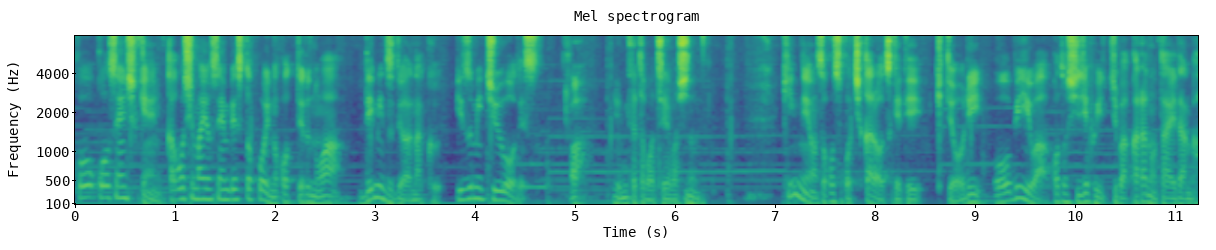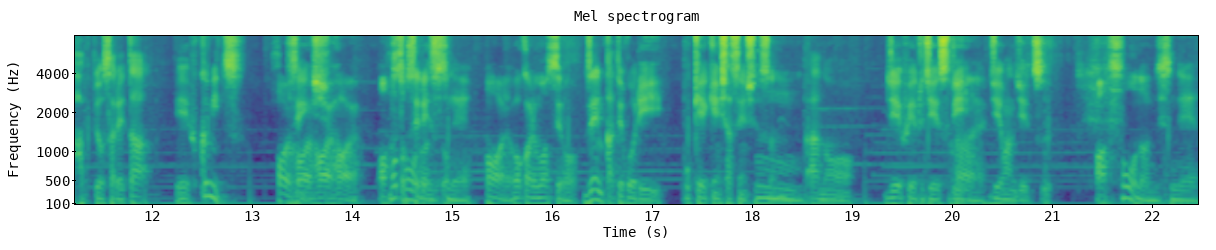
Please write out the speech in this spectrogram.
高校選手権、鹿児島予選ベスト4に残っているのは、出水ではなく、泉中央です。あ読み方間違えました、うん近年はそこそこ力をつけてきており、OB は今年ジェフ市場からの対談が発表された、えー福光、はいはいはいはい。あ元セレッソすね。はいわかりますよ。全カテゴリーを経験した選手です。うん。あの JFL、J3、はい。J1、J2。あそうなんですね。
